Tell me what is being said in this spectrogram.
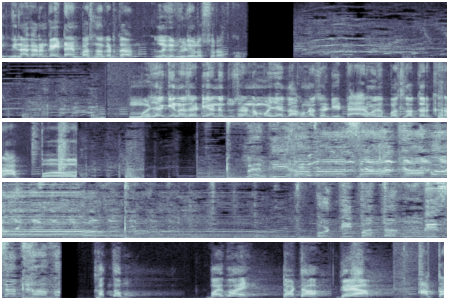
विनाकारण काही टाइमपास न करता लगेच व्हिडिओला सुरुवात करू. मजा घेण्यासाठी आणि दुसऱ्यांना मजा दाखवण्यासाठी टायरमध्ये बसला तर खरा पतंग खत्म. बाय बाय टाटा गया. आता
